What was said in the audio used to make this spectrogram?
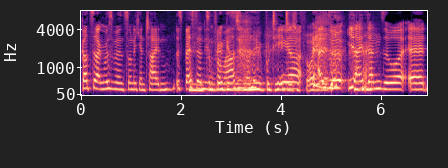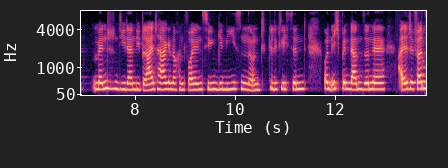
Gott sei Dank müssen wir uns so nicht entscheiden. Ist besser in diesem Zum Glück Format. ist es nur eine hypothetische ja, Freude. Also ihr seid dann so äh, Menschen, die dann die drei Tage noch in vollen Zügen genießen und glücklich sind. Und ich bin dann so eine alte, ver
